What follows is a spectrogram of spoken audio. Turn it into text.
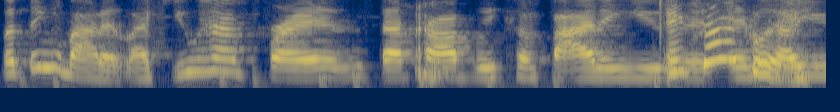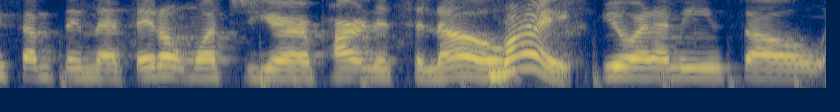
but think about it. Like you have friends that probably confide in you and- and, tell you something that they don't want your partner to know. right. You know what I mean? So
